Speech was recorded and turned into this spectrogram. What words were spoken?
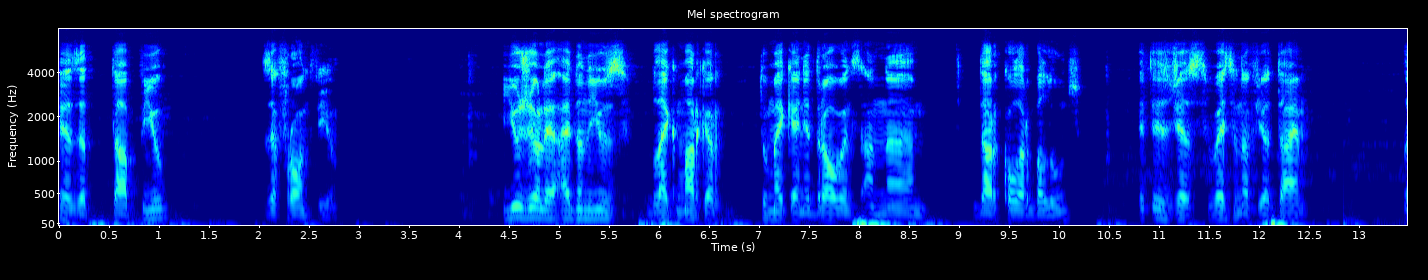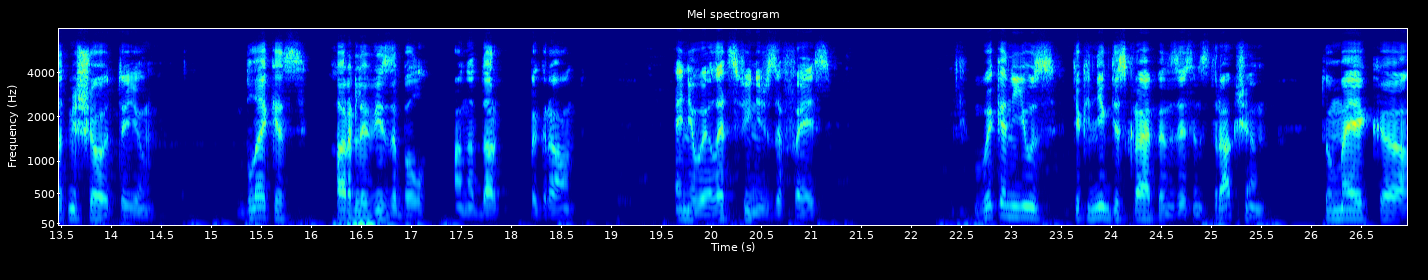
Here's the top view, the front view. Usually I don't use black marker to make any drawings on um, dark color balloons. It is just wasting of your time. Let me show it to you. Black is hardly visible on a dark background. Anyway, let's finish the face. We can use technique described in this instruction to make uh,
